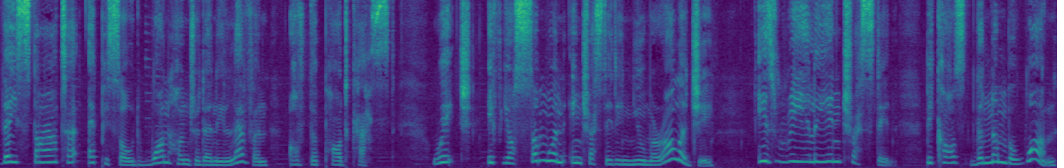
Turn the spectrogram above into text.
they start at episode 111 of the podcast, which, if you're someone interested in numerology, is really interesting because the number one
